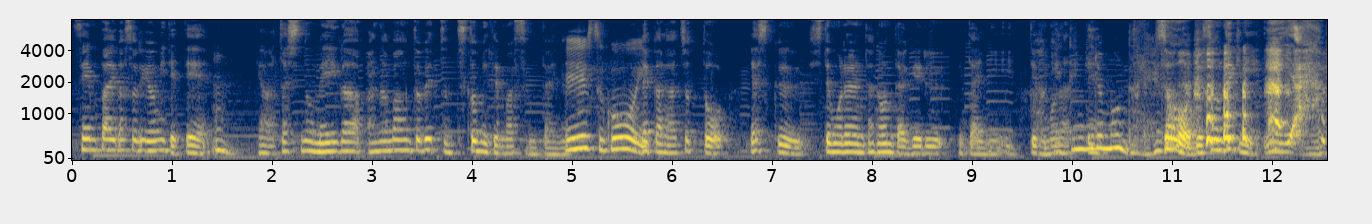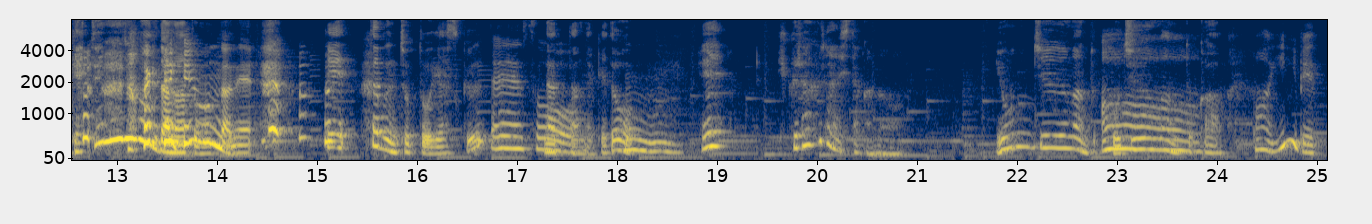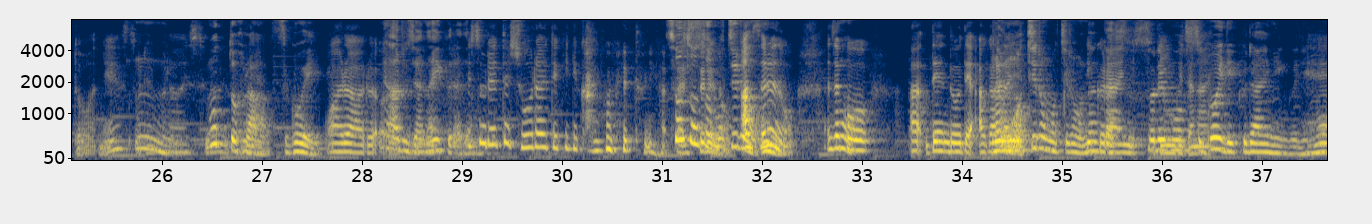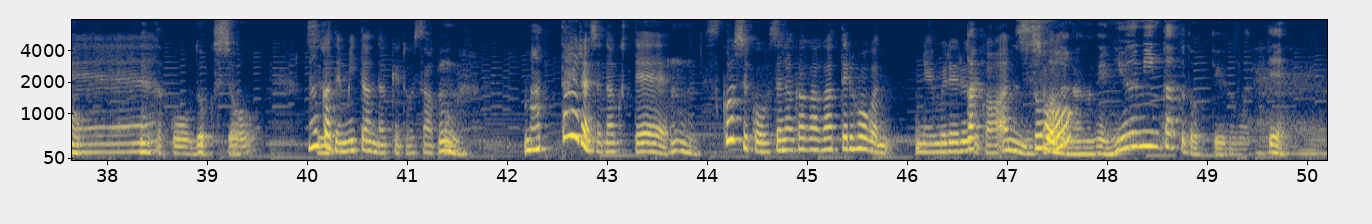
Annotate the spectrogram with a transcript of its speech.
先輩がそれを見ててうん「いや私の姪がパナマウントベッドに勤めてます」みたいな。えー、すごい。だからちょっと安くしてもらうように頼んであげるみたいに言ってもらって。上げてみるもんだね。そう。でその時に「いやあげてみるもんだな」と思って。もんだね。で多分ちょっと安くなったんだけど、うんうん。えいくらぐらいしたかな？40万とかあー。50万とか、まあいいベッドはねそれぐらいする、もっとほらすごい。あるある。あるじゃない？いくらでそれって将来的に介護ベッドになったそうそうそうもちろんあするの、じゃあこうあ電動で上がらないもちろんもちろん。なんかリクライニングそれもすごいリクライニングにもなんかこう読書なんかで見たんだけどさ、うん真っ平らじゃなくて、うん。少しこう背中が上がってる方が眠れるとかあるんでしょ？そうなのあのね入眠角度っていうのがあって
